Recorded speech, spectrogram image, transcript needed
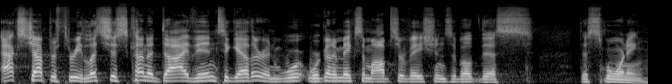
Acts chapter 3, let's just kind of dive in together and we're, we're going to make some observations about this this morning.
